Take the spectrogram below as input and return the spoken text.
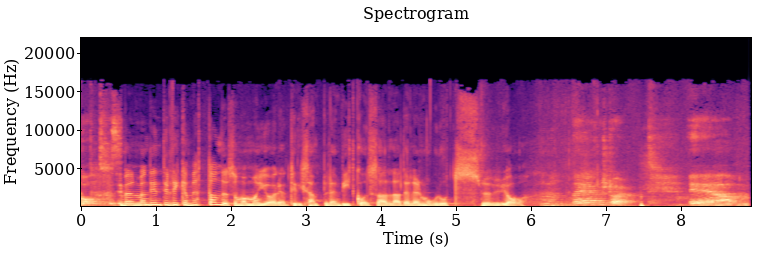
gott. Men, men det är inte lika mättande som om man gör till exempel en vitkålssallad eller en morots... Ja. Mm, nej, jag förstår. Ehm,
